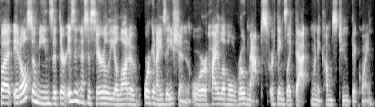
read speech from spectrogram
but it also means that there isn't necessarily a lot of organization or high level roadmaps or things like that when it comes to Bitcoin.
